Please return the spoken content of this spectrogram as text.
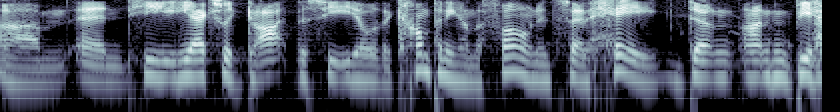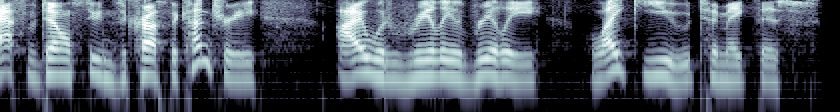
Um, and he, he actually got the CEO of the company on the phone and said, "Hey, den- on behalf of dental students across the country, I would really, really like you to make this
